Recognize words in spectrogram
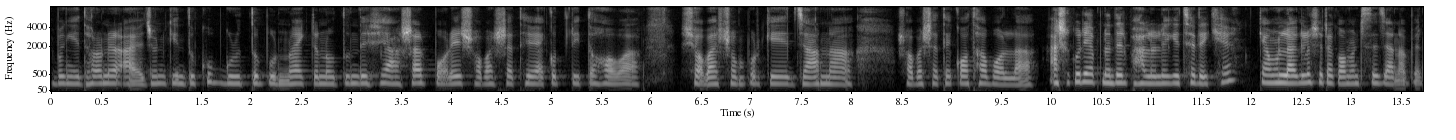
এবং এই ধরনের আয়োজন কিন্তু খুব গুরুত্বপূর্ণ। একটা নতুন দেশে আসার পরে সবার সাথে একত্রিত হওয়া, সবার সম্পর্কে জানা, সবার সাথে কথা বলা, আশা করি আপনাদের ভালো লেগেছে দেখে। কেমন লাগল সেটা কমেন্টসে জানাবেন।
